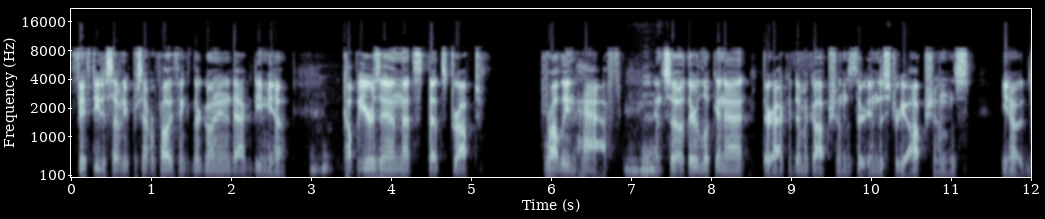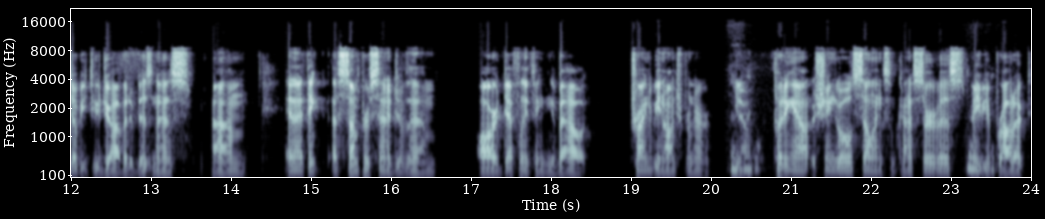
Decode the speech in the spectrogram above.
fifty to seventy percent were probably thinking they're going into academia. Mhm. A couple years in, that's that's dropped probably in half. Mhm. And so they're looking at their academic options, their industry options, you know, W 2 job at a business. Um, and I think a, some percentage of them are definitely thinking about trying to be an entrepreneur, you know, putting out a shingle, selling some kind of service, maybe a product,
